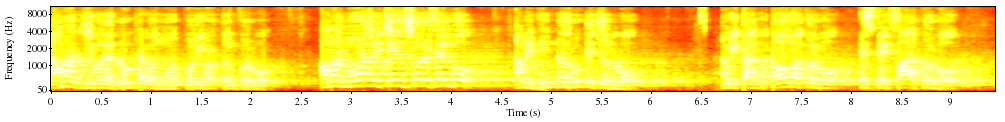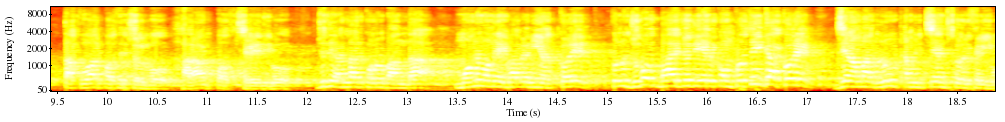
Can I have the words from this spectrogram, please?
আমার জীবনের রুট এবং মোড পরিবর্তন করব। আমার মোড় আমি চেঞ্জ করে ফেলব। আমি ভিন্ন রুটে চলবো। আমি তা তওবা করব, ইস্তেগফার করব। তাকওয়ার পথে চলবো, হারাম পথ ছেড়ে দিব। যদি আল্লাহর কোনো বান্দা মনে মনে এভাবে নিয়ত করে, কোন যুবক ভাই যদি এরকম প্রতিজ্ঞা করে যে আমার রুট আমি চেঞ্জ করে ফেলব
